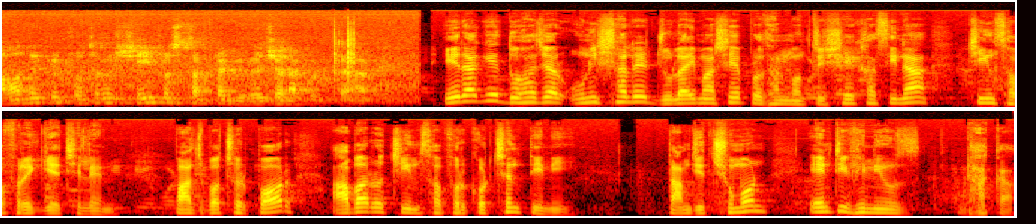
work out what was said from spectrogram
আমাদেরকে প্রথমে সেই প্রস্তাবটা বিবেচনা করতে হবে। এর আগে দু হাজার উনিশ সালের জুলাই মাসে প্রধানমন্ত্রী শেখ হাসিনা চীন সফরে গিয়েছিলেন। পাঁচ বছর পর আবারও চীন সফর করছেন তিনি। Tamjid Sumon, NTV news, Dhaka.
